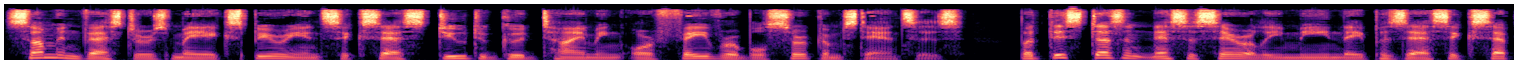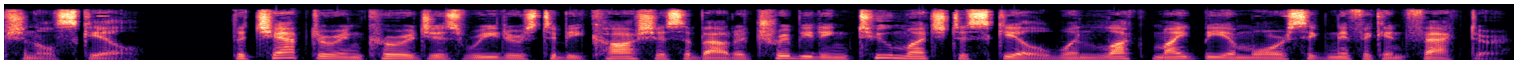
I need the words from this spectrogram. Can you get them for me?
Some investors may experience success due to good timing or favorable circumstances, but this doesn't necessarily mean they possess exceptional skill. The chapter encourages readers to be cautious about attributing too much to skill when luck might be a more significant factor.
